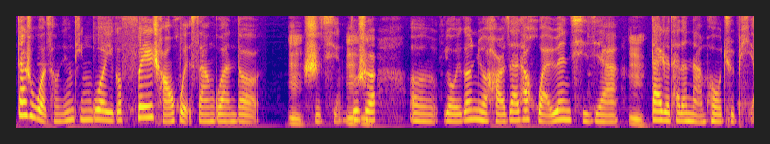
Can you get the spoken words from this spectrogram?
但是我曾经听过一个非常毁三观的嗯。事情，嗯就是，嗯、有一个女孩在她怀孕期间嗯，带着她的男朋友去嫖，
